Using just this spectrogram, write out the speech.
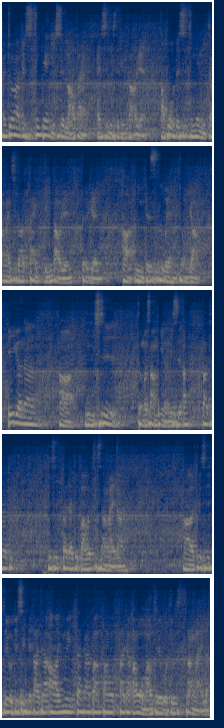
很重要就是今天你是老板还是你是领导人啊，或者是今天你将来是要带领导人的人，啊，你的思维很重要。第一个呢，啊，你是怎么上聘的？你是啊，大家就是大家就把我挤上来的，啊就是所以我就谢谢大家啊，因为大家帮帮大家帮我忙，所以我就上来了。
